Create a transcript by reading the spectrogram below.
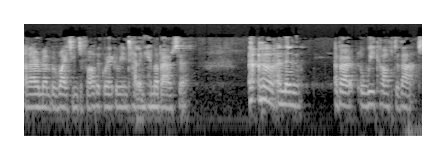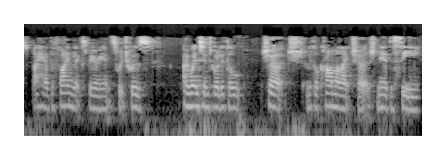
And I remember writing to Father Gregory and telling him about it. and then about a week after that, I had the final experience, which was I went into a little church, a little Carmelite church near the sea,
